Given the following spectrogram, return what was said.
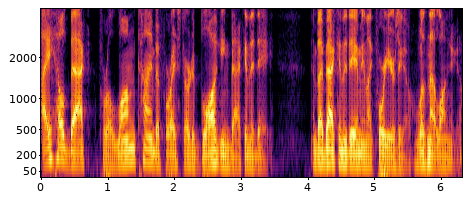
I held back for a long time before I started blogging back in the day. And by back in the day, I mean like four years ago. It wasn't that long ago.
